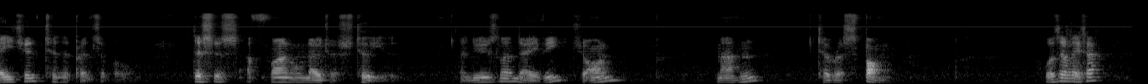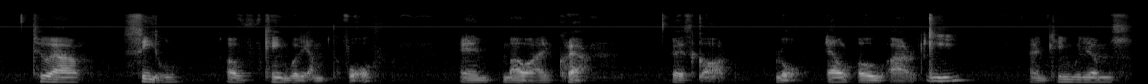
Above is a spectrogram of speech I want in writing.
agent to the principal. This is a final notice to you. The New Zealand Navy, John Martin, to respond. With a letter to our seal of King William IV and Maui Crown, Earth God, Law, L-O-R-E, and King William's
